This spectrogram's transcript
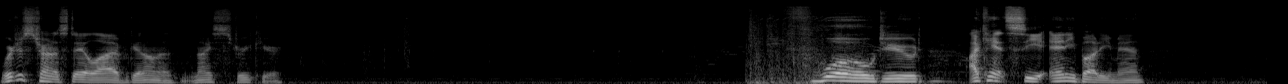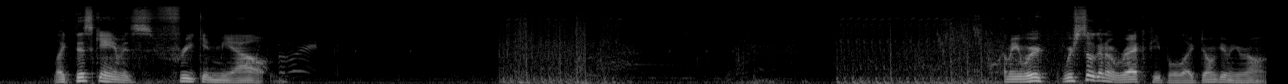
We're just trying to stay alive, get on a nice streak here. Whoa, dude. I can't see anybody, man. Like, this game is freaking me out. I mean, we're we're still gonna wreck people. Like, don't get me wrong.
